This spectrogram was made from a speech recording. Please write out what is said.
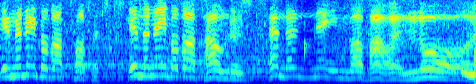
in the name of our prophet, in the name of our founders, and the name of our Lord.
